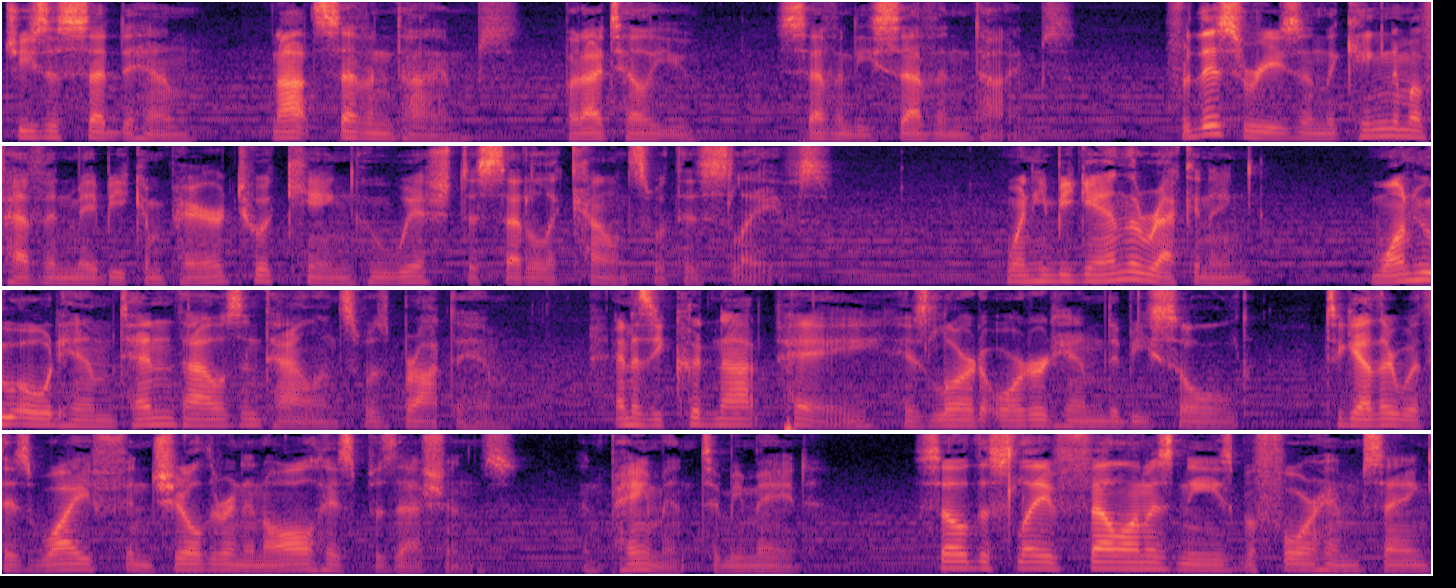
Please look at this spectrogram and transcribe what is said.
Jesus said to him, Not seven times, but I tell you, seventy seven times. For this reason, the kingdom of heaven may be compared to a king who wished to settle accounts with his slaves. When he began the reckoning, one who owed him 10,000 talents was brought to him. And as he could not pay, his lord ordered him to be sold, together with his wife and children and all his possessions, and payment to be made. So the slave fell on his knees before him, saying,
